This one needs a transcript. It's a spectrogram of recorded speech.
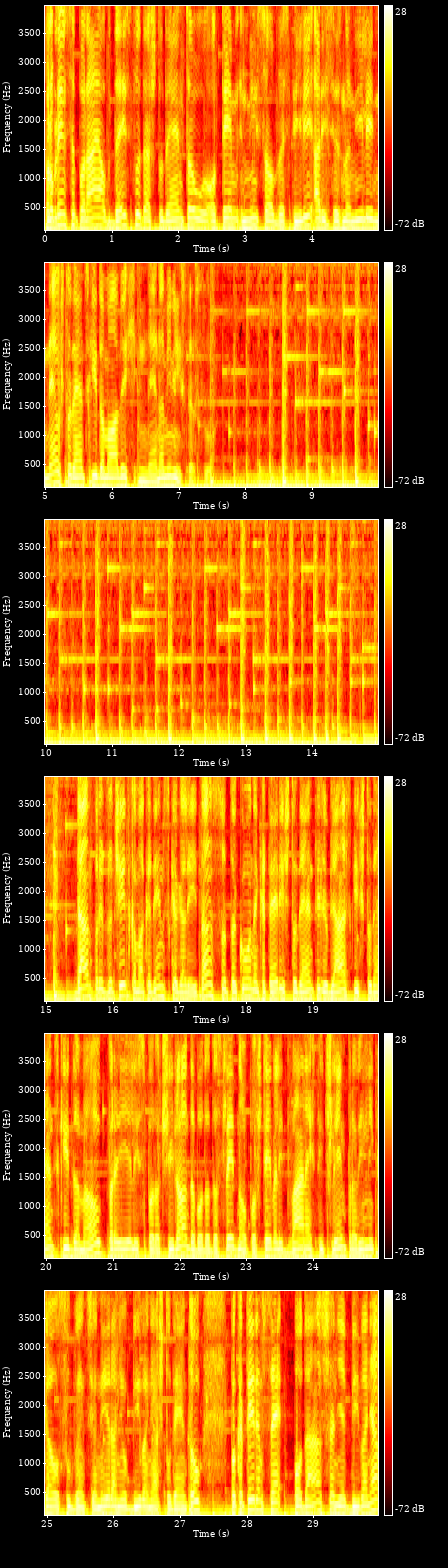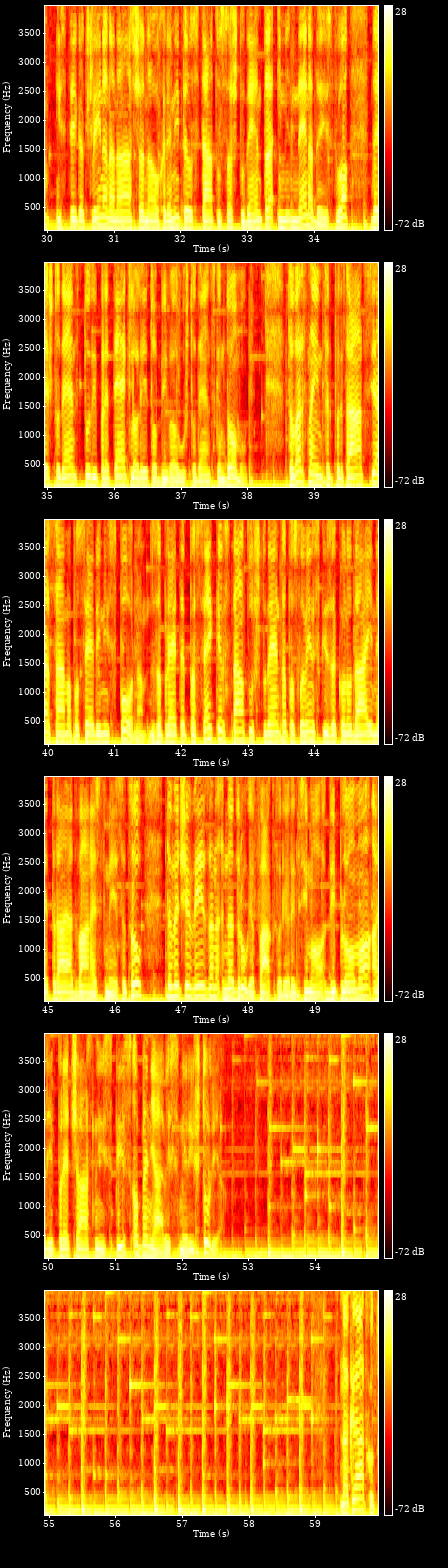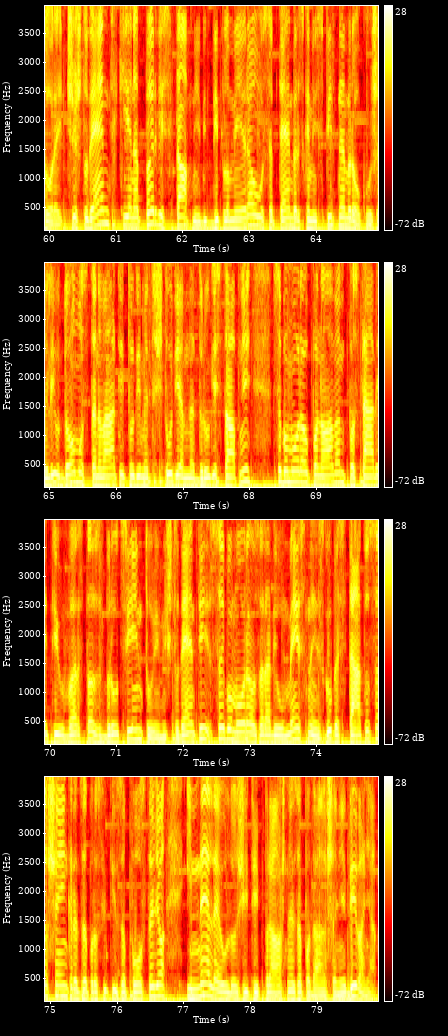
Problem se poraja ob dejstvu, da študentov o tem niso obvestili ali seznanili ne v študentskih domovih, ne na ministrstvu. Dan pred začetkom akademskega leta so tako nekateri študenti ljubljanskih študentskih domov prejeli sporočilo, da bodo dosledno upoštevali 12. člen pravilnika o subvencioniranju bivanja študentov, po katerem se podaljšanje bivanja iz tega člena nanaša na ohranitev statusa študenta in ne na dejstvo, da je študent tudi preteklo leto bival v študentskem domu. To vrstna interpretacija sama po sebi ni sporna, zaplete pa se, ker status študenta po slovenski zakonodaji ne traja 12 mesecev, temveč je vezan na druge faktorje, recimo diplomo ali predčasni izpis ob menjavi smeri študija. Na kratko torej, če študent, ki je na prvi stopni diplomiral v septembrskem izpitnem roku, želi v domu stanovati tudi med študijem na drugi stopni, se bo moral ponovem postaviti v vrsto z bruci in tujimi študenti, saj bo moral zaradi umestne izgube statusa še enkrat zaprositi za posteljo in ne le vložiti prošnje za podaljšanje bivanja.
